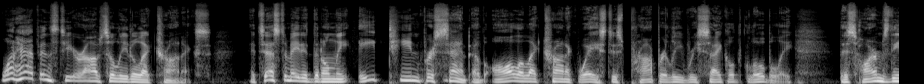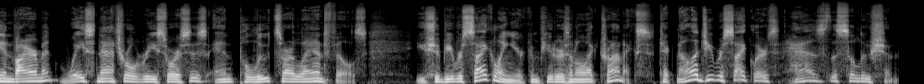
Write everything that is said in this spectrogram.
What happens to your obsolete electronics? It's estimated that only 18% of all electronic waste is properly recycled globally. This harms the environment, wastes natural resources, and pollutes our landfills. You should be recycling your computers and electronics. Technology Recyclers has the solution.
